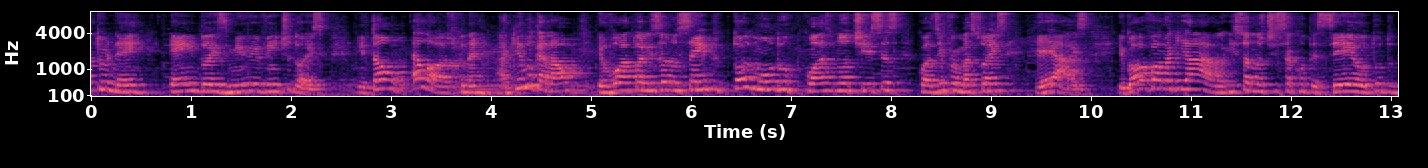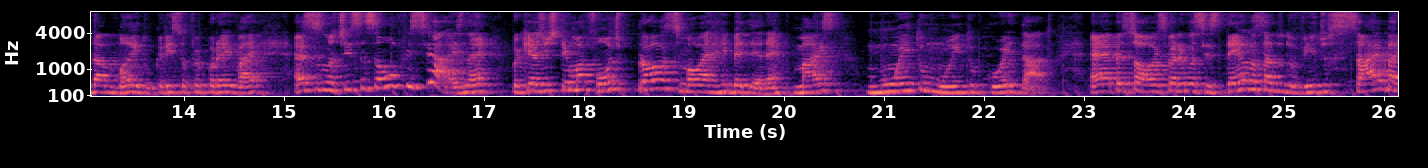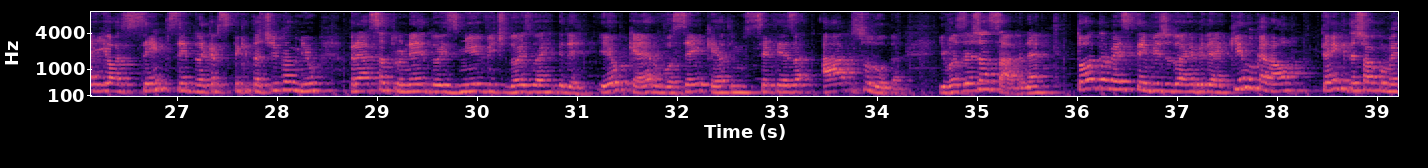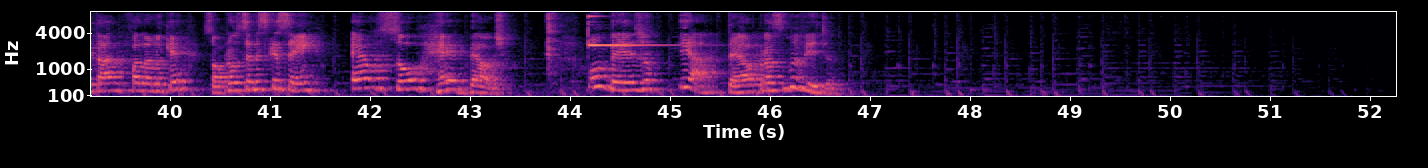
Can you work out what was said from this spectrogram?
turnê em 2022. Então, é lógico, né? Aqui no canal eu vou atualizando sempre todo mundo com as notícias, com as informações reais. Igual eu falo aqui, ah, isso a notícia aconteceu, tudo da mãe do Christopher, por aí vai. Essas notícias são oficiais, né? Porque a gente tem uma fonte próxima ao RBD, né? Mas muito, muito cuidado. É, pessoal, espero que vocês tenham gostado do vídeo. Saiba aí, ó, sempre, sempre naquela expectativa mil para essa turnê 2022 do RBD. Eu quero, você quer, tenho certeza absoluta. E você já sabe, né? Toda vez que tem vídeo do RBD aqui no canal, tem que deixar um comentário falando o quê? Só para você não esquecer, hein? Eu sou Rebelde. Um beijo e até o próximo vídeo.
